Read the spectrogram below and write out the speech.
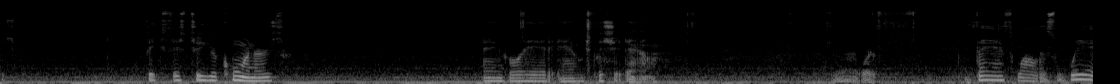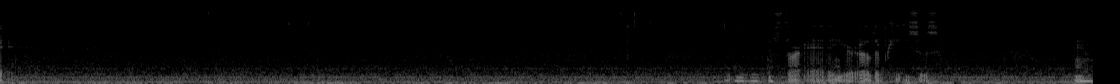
Just fix this to your corners and go ahead and push it down. You want to work fast while it's wet. And you can start adding your other pieces and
